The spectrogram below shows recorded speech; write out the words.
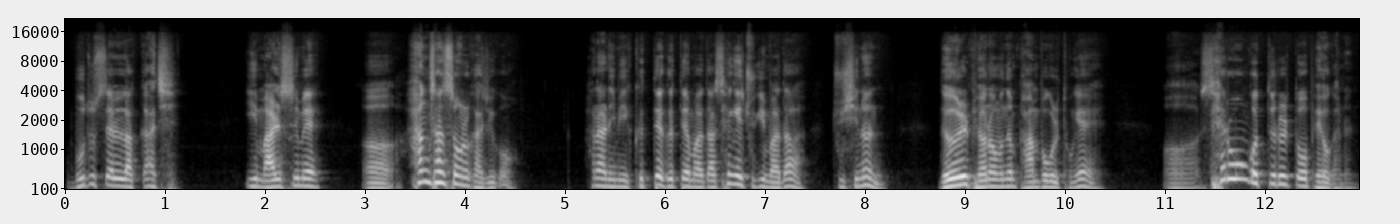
무드셀라까지 이 말씀의 어, 항산성을 가지고 하나님이 그때 그때마다 생애 주기마다 주시는 늘 변함없는 반복을 통해 어, 새로운 것들을 또 배워가는.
